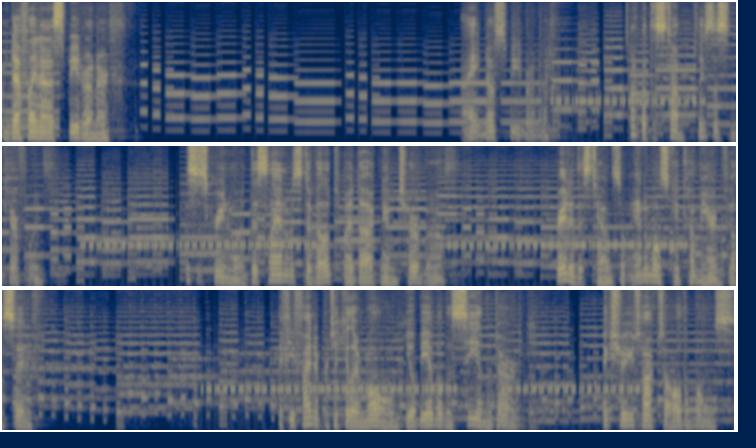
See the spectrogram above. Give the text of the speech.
I'm definitely not a speedrunner. No speedrunner. Talk with the stump. Please listen carefully. This is Greenwood. This land was developed by a dog named Turbo. Created this town so animals could come here and feel safe. If you find a particular mole, you'll be able to see in the dark. Make sure you talk to all the moles.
